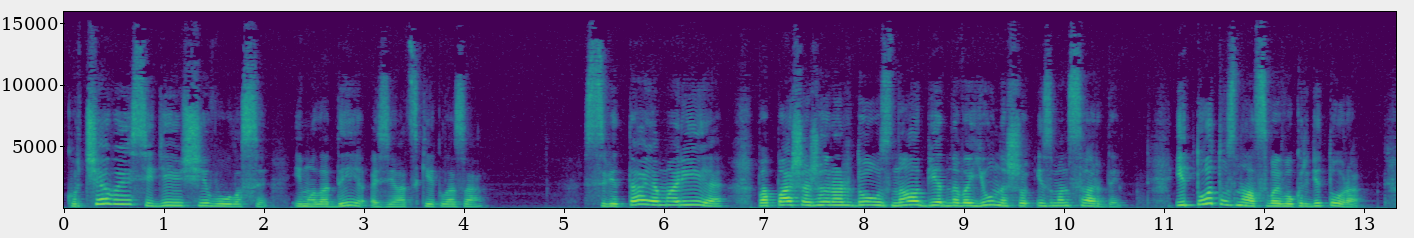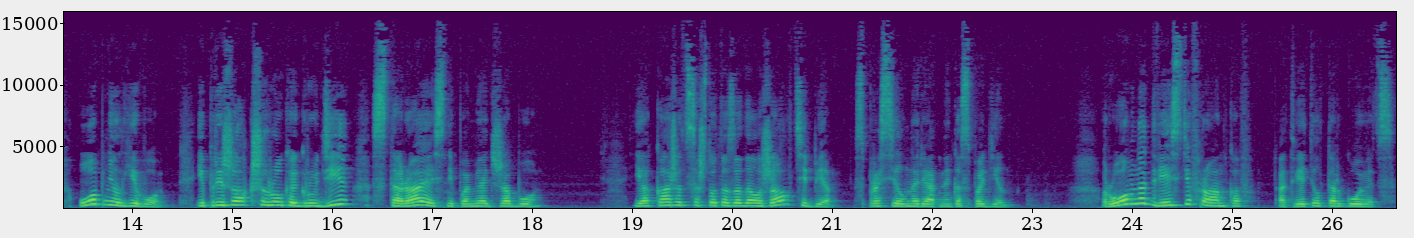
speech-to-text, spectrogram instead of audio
курчавые сидеющие волосы и молодые азиатские глаза. «Святая Мария!» Папаша Жерардо узнал бедного юношу из мансарды. И тот узнал своего кредитора, обнял его и прижал к широкой груди, стараясь не помять жабо. «Я, кажется, что-то задолжал тебе?» – спросил нарядный господин. «Ровно двести франков», – ответил торговец.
